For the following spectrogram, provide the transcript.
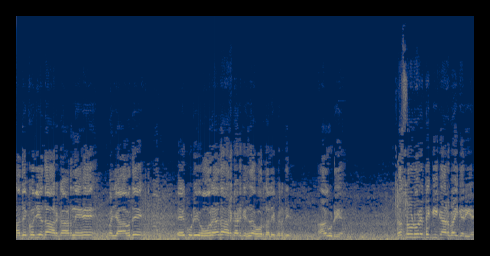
ਆ ਦੇਖੋ ਜੀ ਆਧਾਰ ਕਾਰਡ ਨੇ ਇਹ ਪੰਜਾਬ ਦੇ ਇਹ ਕੁੜੀ ਹੋਰ ਹੈ ਆਧਾਰ ਕਾਰਡ ਕਿਸੇ ਦਾ ਹੋਰ ਦਾ ਲਈ ਫਿਰਦੀ। ਆ ਕੁੜੀ ਹੈ। ਦੱਸੋ ਹੁਣ ਉਹਦੇ ਤੇ ਕੀ ਕਾਰਵਾਈ ਕਰੀਏ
